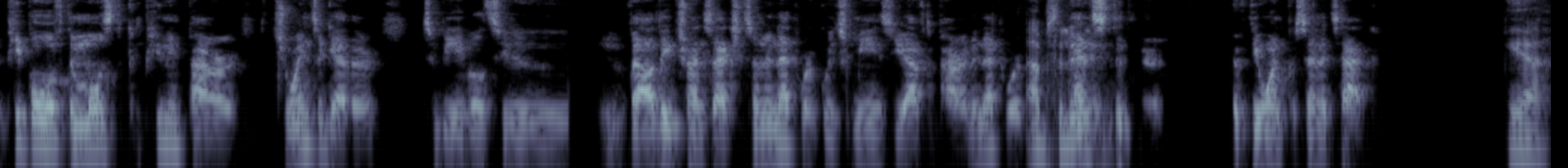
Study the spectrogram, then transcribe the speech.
the people with the most computing power join together to be able to validate transactions on the network, which means you have to power in the network. Absolutely. Hence the 51% attack. Yeah.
